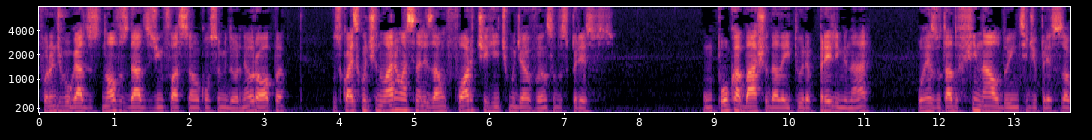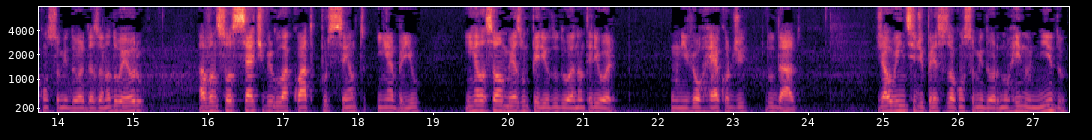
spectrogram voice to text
foram divulgados novos dados de inflação ao consumidor na Europa, os quais continuaram a sinalizar um forte ritmo de avanço dos preços um pouco abaixo da leitura preliminar, o resultado final do índice de preços ao consumidor da zona do euro avançou 7,4% em abril em relação ao mesmo período do ano anterior, um nível recorde do dado. Já o índice de preços ao consumidor no Reino Unido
